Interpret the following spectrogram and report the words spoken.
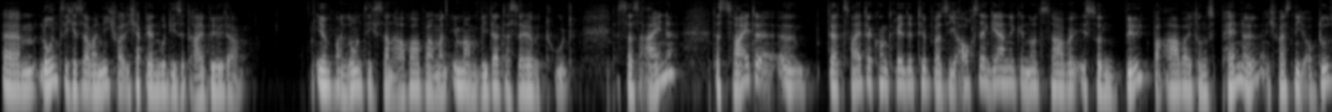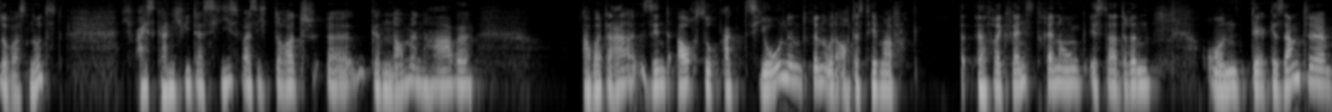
Ähm, lohnt sich es aber nicht, weil ich habe ja nur diese drei Bilder. Irgendwann lohnt sich dann aber, weil man immer wieder dasselbe tut. Das ist das eine. Das zweite, äh, der zweite konkrete Tipp, was ich auch sehr gerne genutzt habe, ist so ein Bildbearbeitungspanel. Ich weiß nicht, ob du sowas nutzt. Ich weiß gar nicht, wie das hieß, was ich dort äh, genommen habe. Aber da sind auch so Aktionen drin oder auch das Thema äh, Frequenztrennung ist da drin. Und der gesamte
